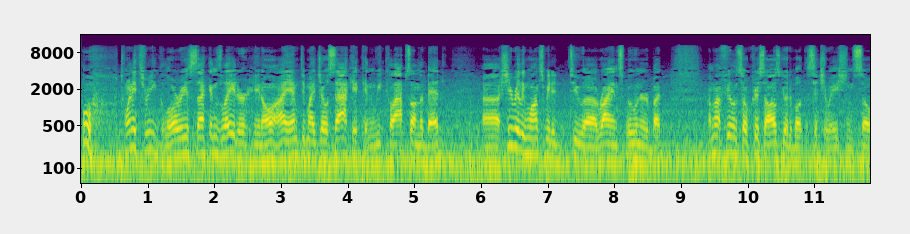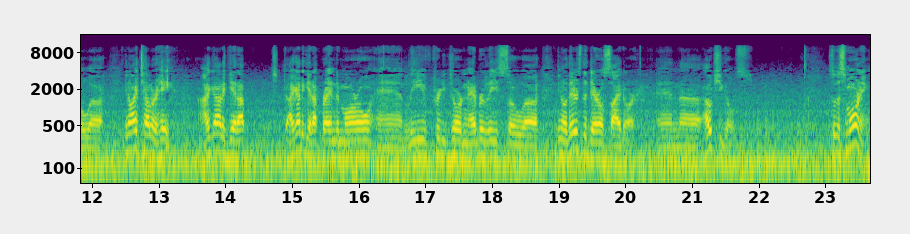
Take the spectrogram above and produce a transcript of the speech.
Whew, 23 glorious seconds later, you know, I empty my Joe Sakic and we collapse on the bed. Uh, she really wants me to, to uh, Ryan Spooner, but I'm not feeling so Chris Osgood about the situation. So, uh, you know, I tell her, hey, I got to get up. I got to get up Brenden Morrow and leave pretty Jordan Eberle. So, uh, you know, there's the Darryl Sydor. And uh, out she goes. So this morning,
